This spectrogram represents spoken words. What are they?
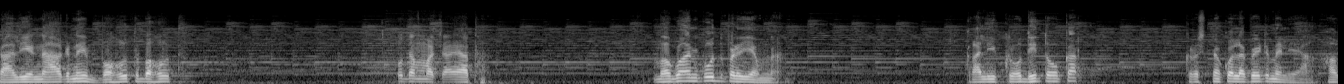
काली नाग ने बहुत बहुत उदम मचाया था। भगवान कूद पड़े यमुना। काली क्रोधित होकर कृष्ण को लपेट में लिया। और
